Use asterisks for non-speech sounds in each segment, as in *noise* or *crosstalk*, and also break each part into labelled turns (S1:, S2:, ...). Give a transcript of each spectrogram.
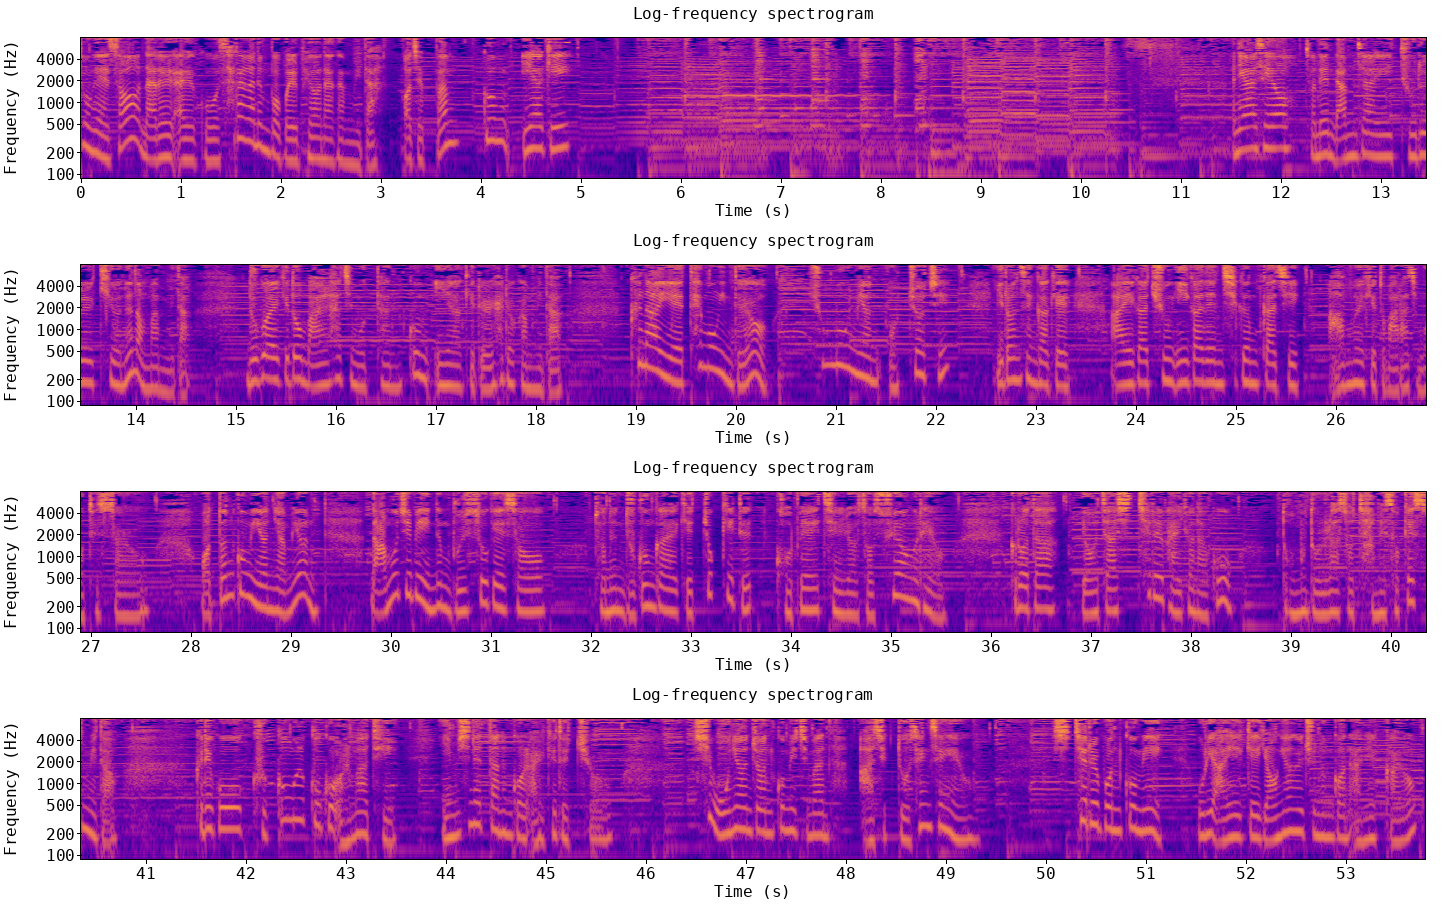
S1: 통해서 나를 알고 살아가는 법을 배워나갑니다. 어젯밤 꿈 이야기. 안녕하세요. 저는 남자아이 둘을 키우는 엄마입니다. 누구에게도 말하지 못한 꿈 이야기를 하려고 합니다. 큰아이의 태몽인데요. 흉몽이면 어쩌지? 이런 생각에 아이가 중2가 된 지금까지 아무에게도 말하지 못했어요. 어떤 꿈이었냐면 나무집에 있는 물 속에서 저는 누군가에게 쫓기듯 겁에 질려서 수영을 해요. 그러다 여자 시체를 발견하고 너무 놀라서 잠에서 깼습니다. 그리고 그 꿈을 꾸고 얼마 뒤 임신했다는 걸 알게 됐죠. 15년 전 꿈이지만 아직도 생생해요. 시체를 본 꿈이 우리 아이에게 영향을 주는 건 아닐까요?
